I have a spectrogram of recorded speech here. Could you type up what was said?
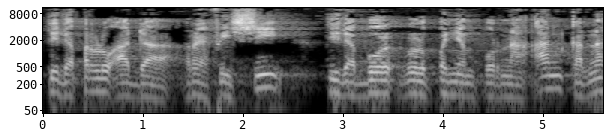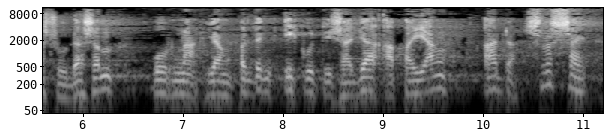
tidak perlu ada revisi, tidak perlu penyempurnaan karena sudah sempurna. Yang penting ikuti saja apa yang ada. Selesai.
